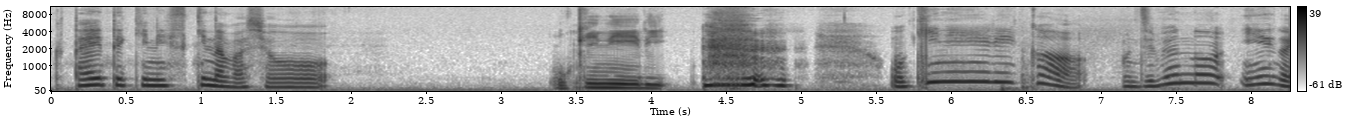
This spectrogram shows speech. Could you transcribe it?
具体的に好きな場所お気に入り。お気に入りか。自分の家が、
